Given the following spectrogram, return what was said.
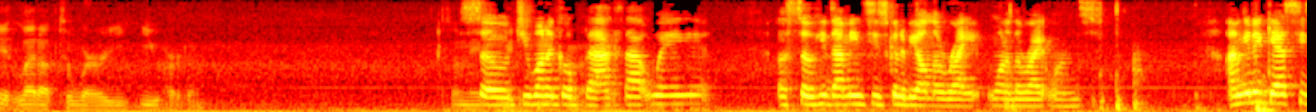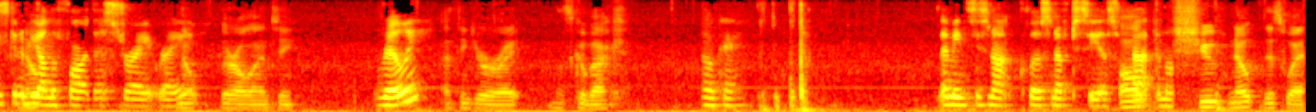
it led up to where you heard him. So, we do you want to go back cave. that way? Oh, so he that means he's going to be on the right, one of the right ones. I'm going to guess he's going to be on the farthest right, right? Nope, they're all empty. Really? I think you're right. Let's go back. Okay. That means he's not close enough to see us Oh, at the moment. shoot. Nope, this way.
